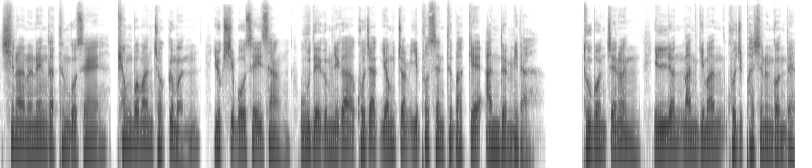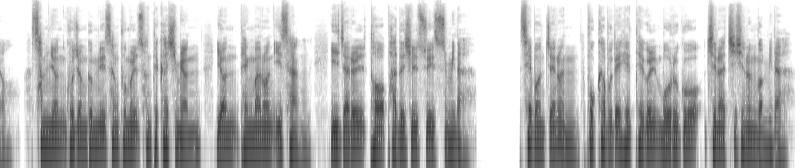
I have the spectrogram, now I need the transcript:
신한은행 같은 곳에 평범한 적금은 65세 이상 우대금리가 고작 0.2%밖에 안 됩니다. 두 번째는 1년 만기만 고집하시는 건데요. 3년 고정금리 상품을 선택하시면 연 100만 원 이상 이자를 더 받으실 수 있습니다. 세 번째는 복합우대 혜택을 모르고 지나치시는 겁니다.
